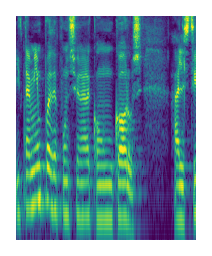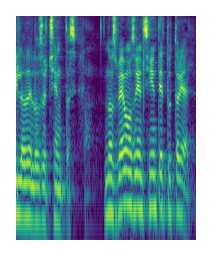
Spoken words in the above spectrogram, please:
y también puede funcionar con un chorus al estilo de los 80s. Nos vemos en el siguiente tutorial.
